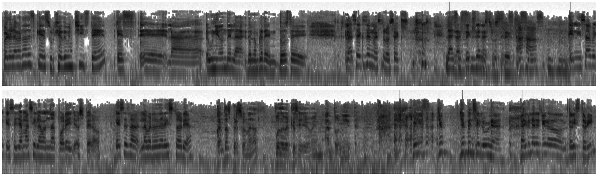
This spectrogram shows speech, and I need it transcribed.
Pero la verdad es que surgió de un chiste, es eh, la unión de la, del nombre de dos de... Las ex de nuestros ex. Las, Las ex de nuestros ex. Ajá. Que ni saben que se llama así la banda por ellos, pero esa es la, la verdadera historia. ¿Cuántas personas puede haber que se llamen Antonieta? Pues yo, yo pensé en una. ¿Alguna vez vieron Toy Story?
